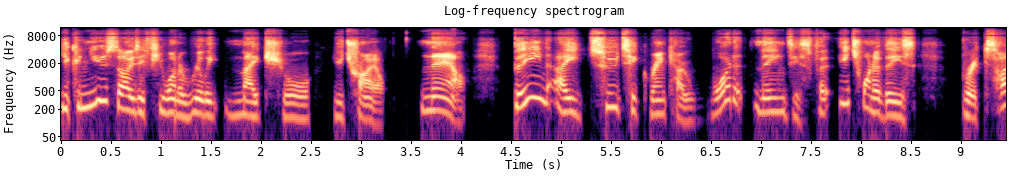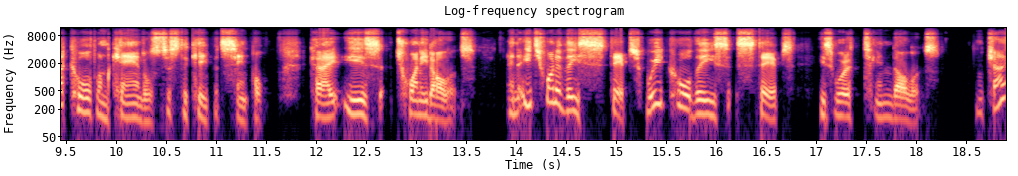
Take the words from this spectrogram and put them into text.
you can use those if you wanna really make sure you trail. Now, being a two tick Renko, what it means is for each one of these bricks, I call them candles just to keep it simple, okay, is $20. And each one of these steps, we call these steps, is worth $10, okay?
